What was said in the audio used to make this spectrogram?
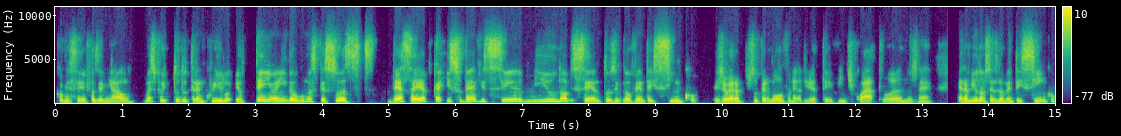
comecei a fazer minha aula. Mas foi tudo tranquilo. Eu tenho ainda algumas pessoas dessa época, isso deve ser 1995. Veja, eu era super novo, né? Eu devia ter 24 anos, né? Era 1995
